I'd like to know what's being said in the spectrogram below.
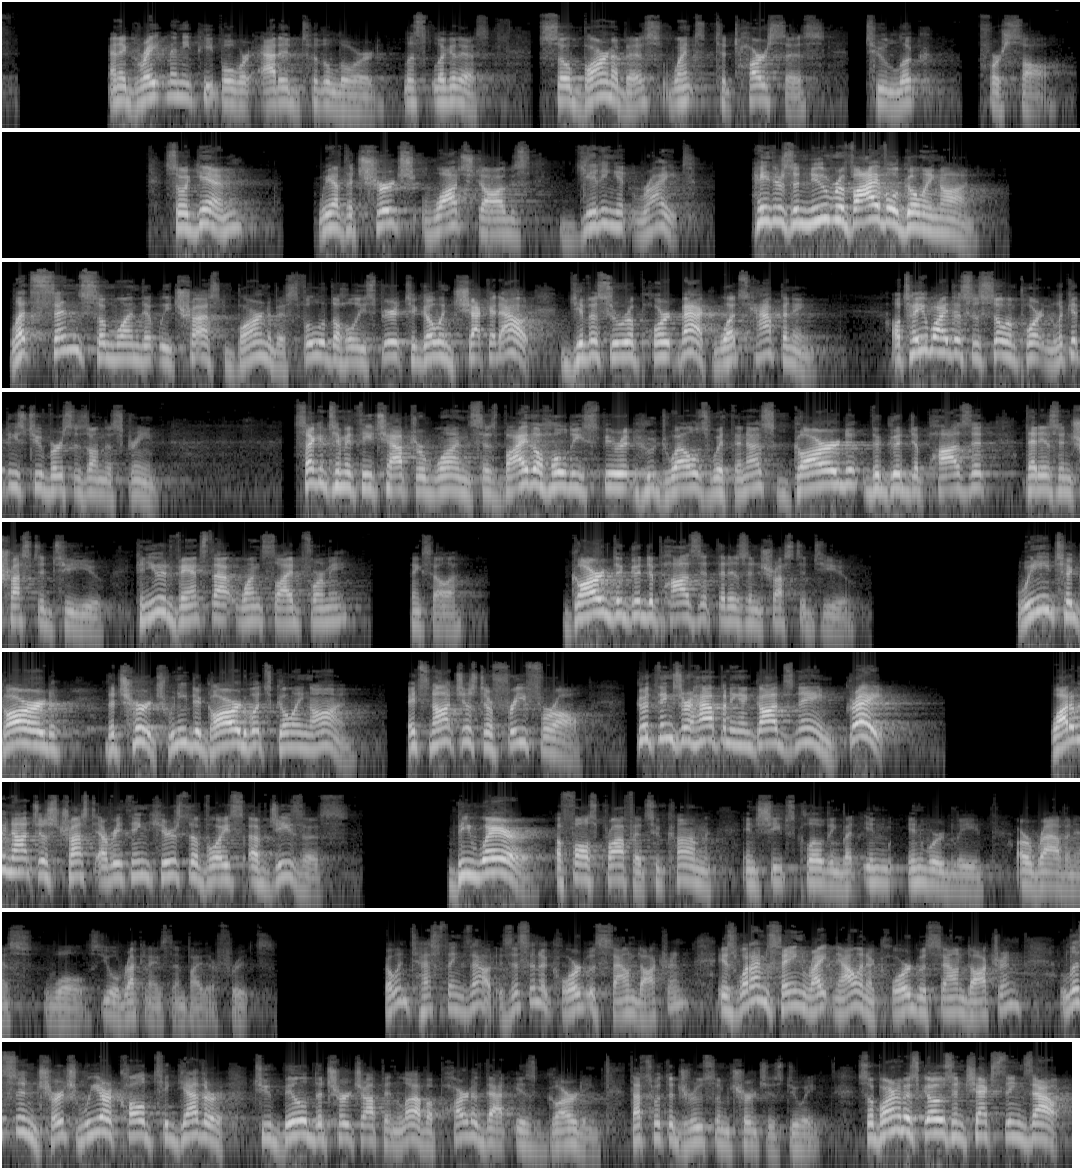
And a great many people were added to the Lord. Let's look at this. So Barnabas went to Tarsus to look for Saul. So again, we have the church watchdogs getting it right. Hey, there's a new revival going on. Let's send someone that we trust, Barnabas, full of the Holy Spirit, to go and check it out. Give us a report back. What's happening? I'll tell you why this is so important. Look at these two verses on the screen. 2 Timothy chapter 1 says, By the Holy Spirit who dwells within us, guard the good deposit that is entrusted to you. Can you advance that one slide for me? Thanks, Ella. Guard the good deposit that is entrusted to you. We need to guard the church. We need to guard what's going on. It's not just a free for all. Good things are happening in God's name. Great. Why do we not just trust everything? Here's the voice of Jesus Beware of false prophets who come in sheep's clothing, but in, inwardly are ravenous wolves. You will recognize them by their fruits. Go and test things out. Is this in accord with sound doctrine? Is what I'm saying right now in accord with sound doctrine? Listen, church, we are called together to build the church up in love. A part of that is guarding. That's what the Jerusalem church is doing. So Barnabas goes and checks things out.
